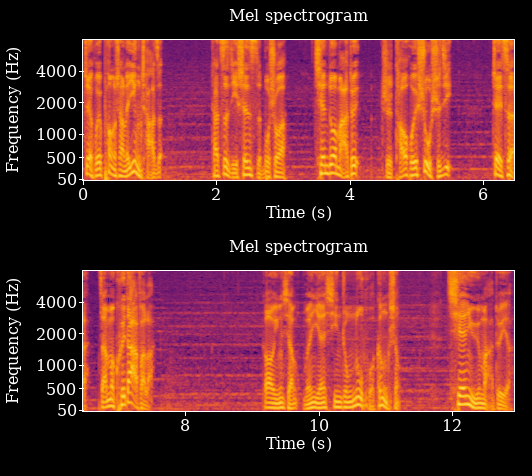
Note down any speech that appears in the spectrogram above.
这回碰上了硬茬子。他自己身死不说，千多马队只逃回数十骑。这次咱们亏大发了，高迎祥闻言，心中怒火更盛。千余马队呀，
